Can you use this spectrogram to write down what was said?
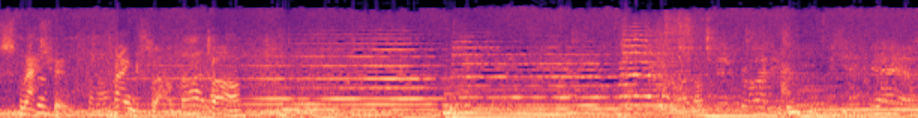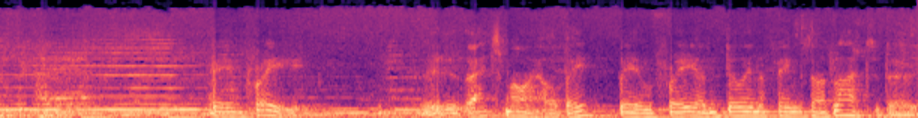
Smashing. Thanks, love. Ta. Being free. That's my hobby. Being free and doing the things I'd like to do.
